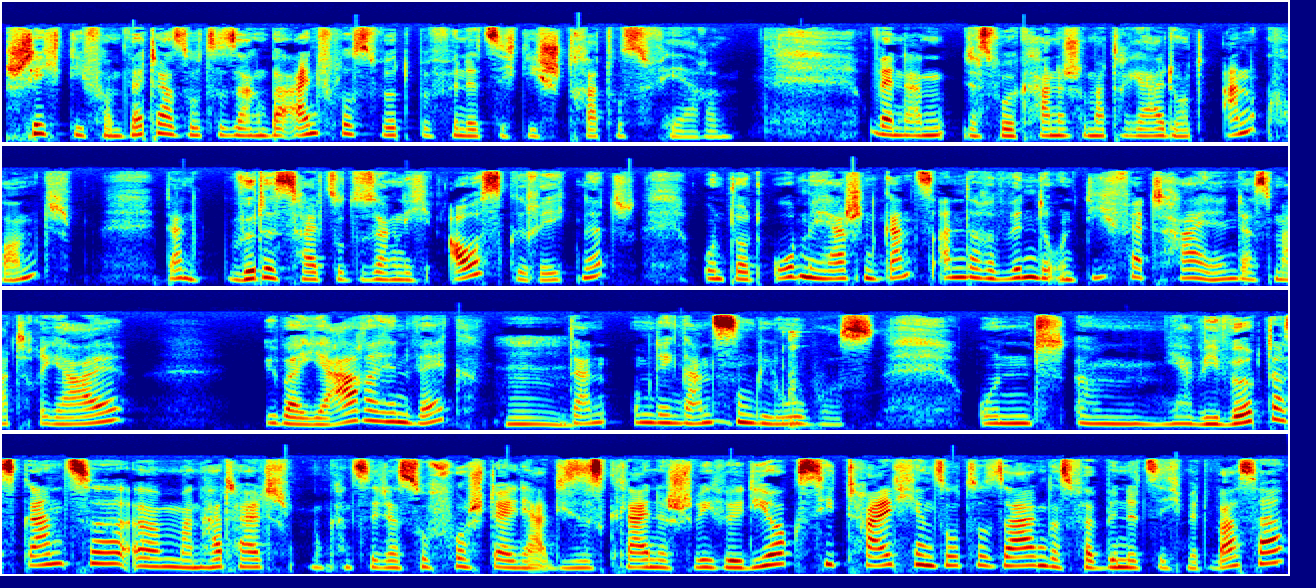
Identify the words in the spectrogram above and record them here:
Schicht, die vom Wetter sozusagen beeinflusst wird, befindet sich die Stratosphäre. Wenn dann das vulkanische Material dort ankommt, dann wird es halt sozusagen nicht ausgeregnet und dort oben herrschen ganz andere Winde und die verteilen das Material über Jahre hinweg hm. dann um den ganzen Globus. Und ähm, ja, wie wirkt das Ganze? Ähm, man hat halt, man kann sich das so vorstellen, ja, dieses kleine Schwefeldioxidteilchen sozusagen, das verbindet sich mit Wasser.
